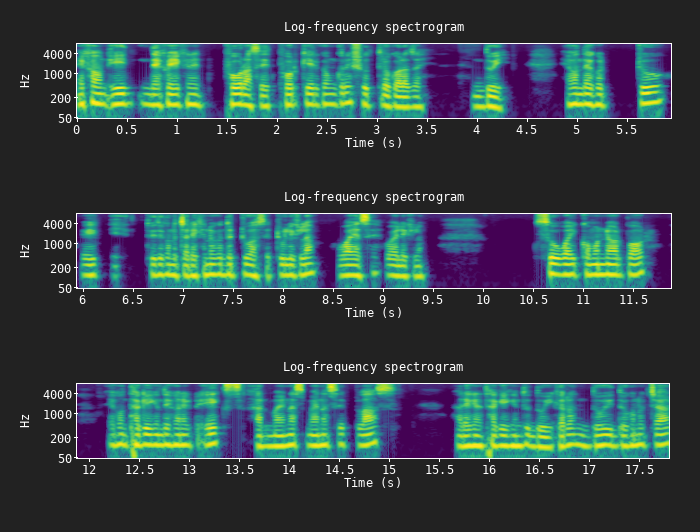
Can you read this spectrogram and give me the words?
এখন এই, দেখো এখানে ফোর আছে ফোরকে এরকম করে সূত্র করা যায়, দুই। এখন দেখো টু এই দুই কোনো চার, এখানেও কিন্তু টু আছে। টু লিখলাম ওয়াই আছে ওয়াই লিখলাম। সো ওয়াই কমন নেওয়ার পর, এখন থাকে কিন্তু এখানে একটা এক্স আর মাইনাস মাইনাসে প্লাস আর এখানে থাকে কিন্তু দুই, কারণ দুই দোকানো চার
